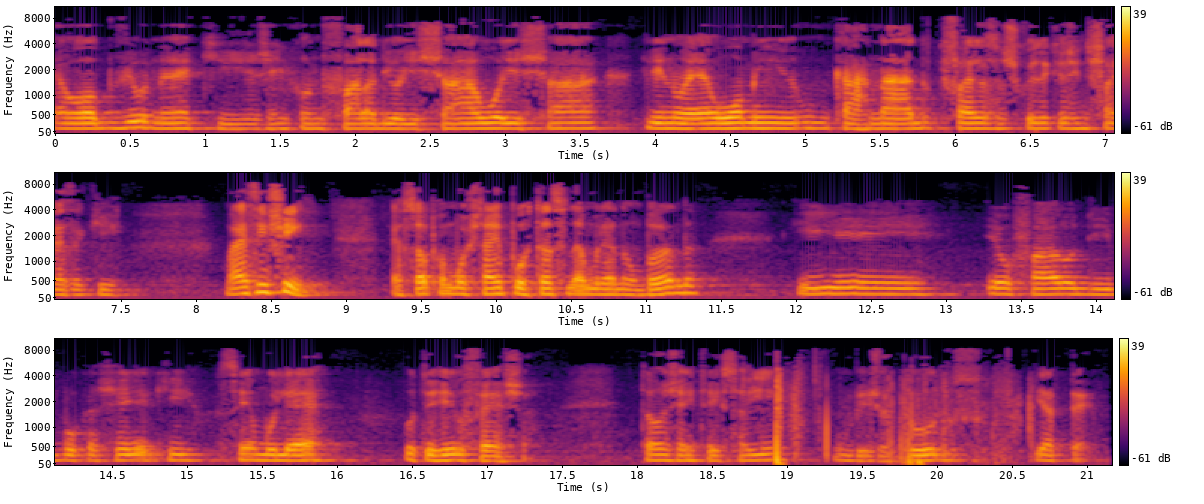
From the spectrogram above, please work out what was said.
É óbvio, né, que a gente quando fala de orixá, o orixá ele não é o homem encarnado que faz essas coisas que a gente faz aqui. Mas enfim, é só para mostrar a importância da mulher na Umbanda e eu falo de boca cheia que sem a mulher o terreiro fecha. Então, gente, é isso aí. Um beijo a todos e até.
